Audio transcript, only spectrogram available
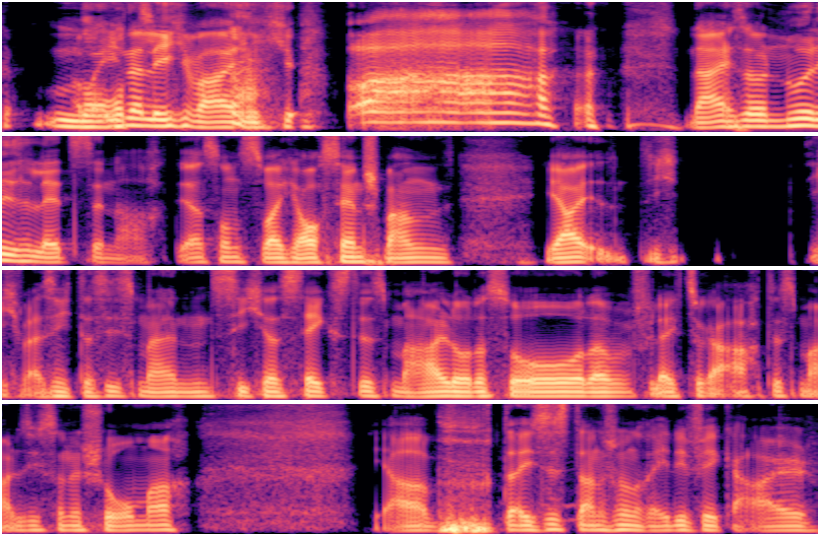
Aber Not- innerlich war ich. Ah! Nein, es war nur diese letzte Nacht. Ja, sonst war ich auch sehr entspannt. Ja, ich, ich weiß nicht, das ist mein sicher sechstes Mal oder so oder vielleicht sogar achtes Mal, dass ich so eine Show mache. Ja, pff, da ist es dann schon relativ egal.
